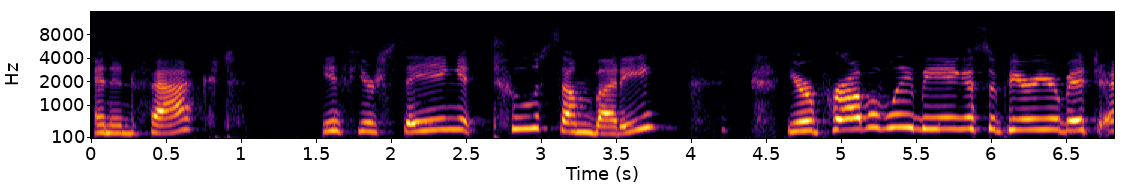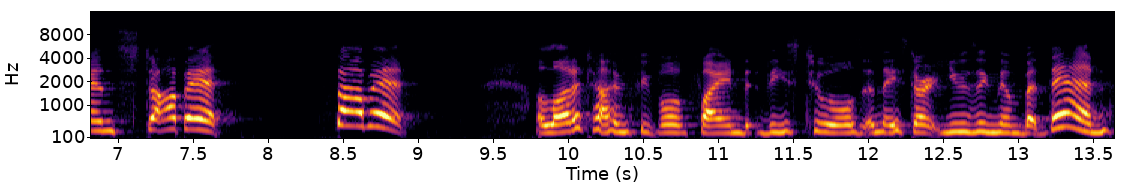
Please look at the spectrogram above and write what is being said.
And in fact, if you're saying it to somebody, you're probably being a superior bitch and stop it. Stop it. A lot of times people find these tools and they start using them, but then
